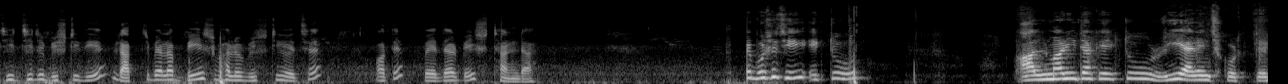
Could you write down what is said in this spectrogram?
ঝিরঝিরে বৃষ্টি দিয়ে। রাত্রিবেলা বেশ ভালো বৃষ্টি হয়েছে। অতএব ওয়েদার বেশ ঠান্ডা। বসেছি একটু আলমারিটাকে একটু রিঅ্যারেঞ্জ করতে।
